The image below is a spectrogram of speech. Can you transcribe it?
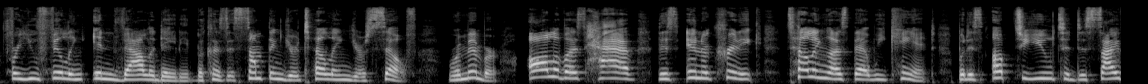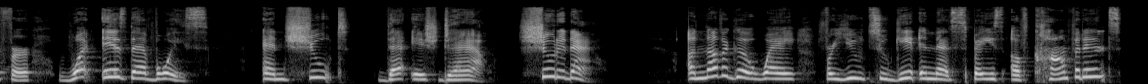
for you feeling invalidated because it's something you're telling yourself. Remember, all of us have this inner critic telling us that we can't, but it's up to you to decipher what is that voice and shoot that ish down. Shoot it down. Another good way for you to get in that space of confidence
